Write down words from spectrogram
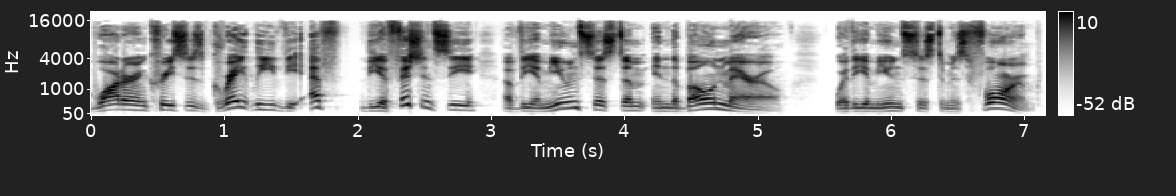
water increases greatly the, the efficiency of the immune system in the bone marrow, where the immune system is formed,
